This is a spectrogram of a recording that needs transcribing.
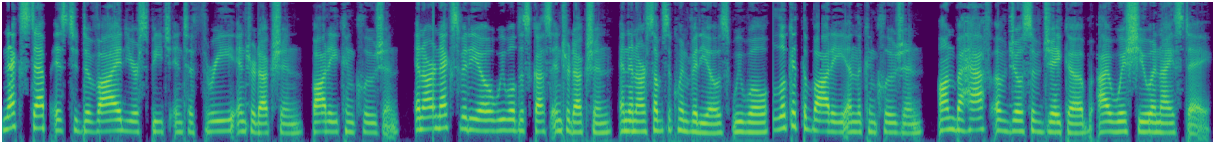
Next step is to divide your speech into three introduction, body, conclusion. In our next video, we will discuss introduction, and in our subsequent videos, we will look at the body and the conclusion. On behalf of Joseph Jacob, I wish you a nice day.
